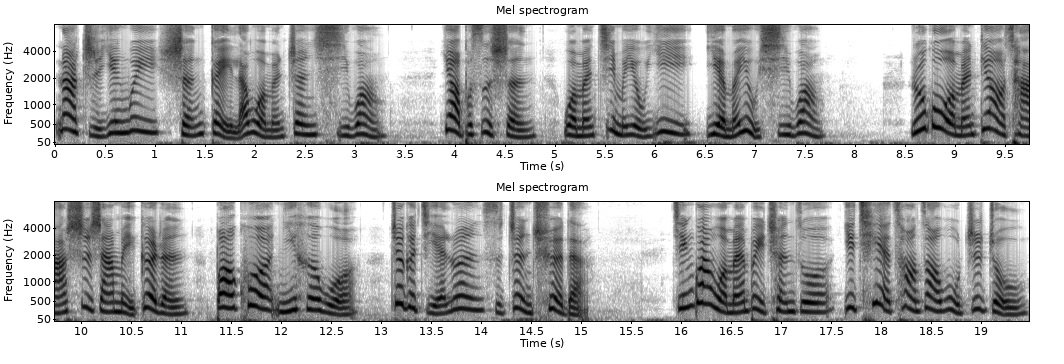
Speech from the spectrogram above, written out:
那只因为神给了我们真希望。要不是神，我们既没有义，也没有希望。如果我们调查世上每个人，包括你和我，这个结论是正确的。尽管我们被称作一切创造物之主，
